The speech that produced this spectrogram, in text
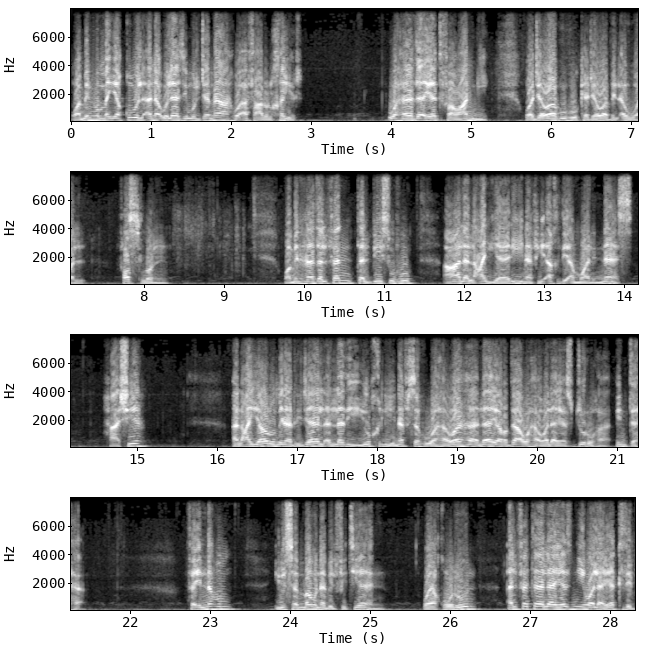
ومنهم من يقول أنا ألازم الجماعة وأفعل الخير وهذا يدفع عني. وجوابه كجواب الأول فصل. ومن هذا الفن تلبيسه على العيارين في أخذ أموال الناس. حاشية. العيار من الرجال الذي يخلي نفسه وهواها لا يردعها ولا يزجرها. انتهى. فإنهم يسمون بالفتيان ويقولون الفتى لا يزني ولا يكذب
